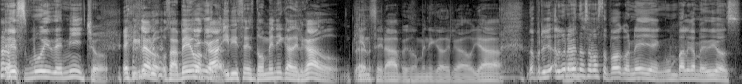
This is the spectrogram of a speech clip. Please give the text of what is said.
es muy de nicho. Es que claro, o sea, veo ¿Quién acá era? y dices Doménica Delgado. ¿Quién será, pues, Doménica Delgado? Ya. No, pero yo- alguna vez nos hemos topado con ella en un Válgame Dios.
